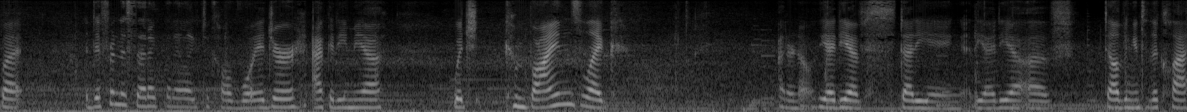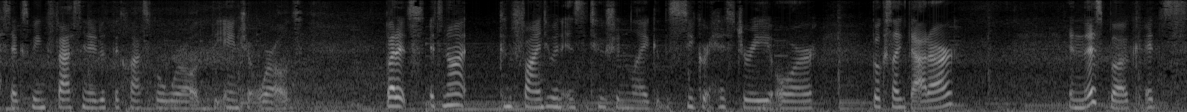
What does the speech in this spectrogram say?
but a different aesthetic that I like to call Voyager academia, which combines like I don't know, the idea of studying, the idea of delving into the classics, being fascinated with the classical world, the ancient world. But it's it's not confined to an institution like the secret history or books like that are. In this book, it's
